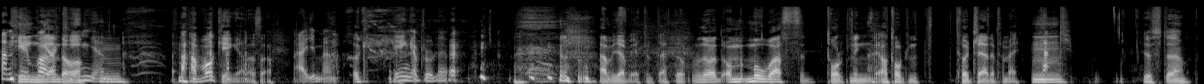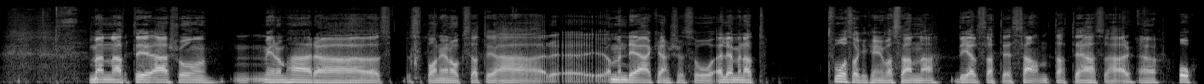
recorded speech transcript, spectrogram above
Han är Kingen bara då. kingen. han var kingen alltså. Jajamän, Okej. inga problem. Ja, men jag vet inte. Om- Moas tolkning, jag har tolkningsföreträde för mig. Tack. Just det. Men att det är så med de här uh, spaningarna också, att det är, eh, ja men det är kanske så, eller jag menar att två saker kan ju vara sanna. Dels att det är sant att det är så här Ja. och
